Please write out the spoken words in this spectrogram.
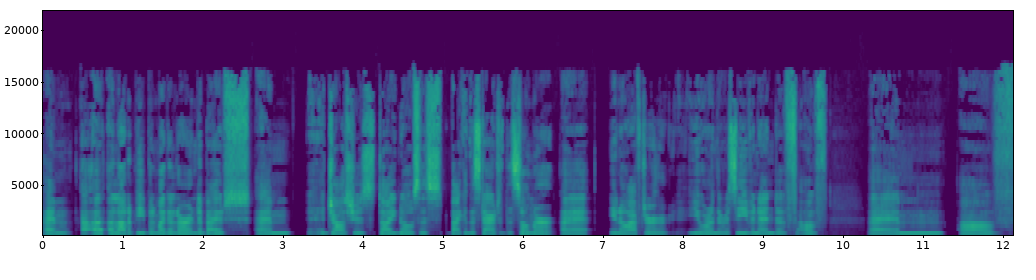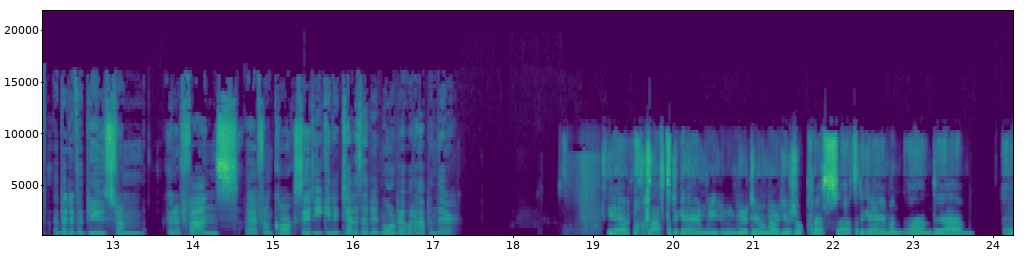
Um, a, a lot of people might have learned about um, Josh's diagnosis back at the start of the summer. Uh, you know, after you were on the receiving end of of um, of a bit of abuse from kind of fans uh, from Cork City. Can you tell us a bit more about what happened there? Yeah, look, after the game, we, we were doing our usual press after the game, and and um, uh,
